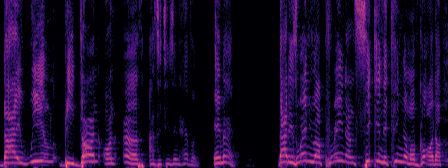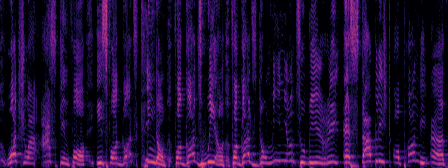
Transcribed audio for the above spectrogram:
thy will be done on earth as it is in heaven. Amen. That is when you are praying and seeking the kingdom of God, uh, what you are asking for is for God's kingdom, for God's will, for God's dominion to be re- established upon the earth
